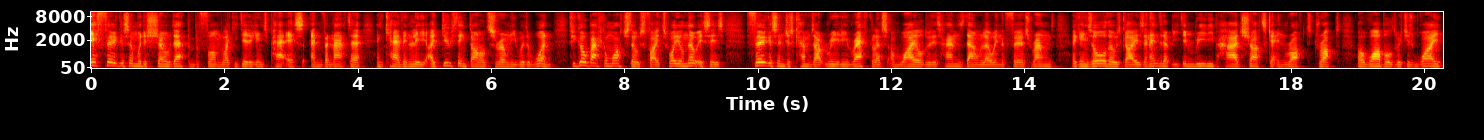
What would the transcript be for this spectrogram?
if Ferguson would have showed up and performed like he did against Pettis and Vannata and Kevin Lee, I do think Donald Cerrone would have won. If you go back and watch those fights, what you'll notice is Ferguson just comes out really reckless and wild with his hands down low in the first round against all those guys and ended up eating really hard shots, getting rocked, dropped, or wobbled, which is why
